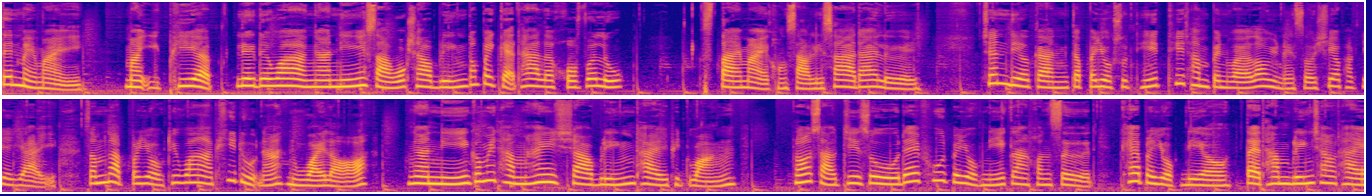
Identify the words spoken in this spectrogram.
เต้นใหม่ๆ มาอีกเพียบ เรียกได้ว่างานนี้สาวกชาว BLINK ต้องไปแกะท่าและ cover look สไตล์ใหม่ของสาวลิซ่าได้เลย เช่นเดียวกันกับประโยคสุดฮิตที่ทำเป็นไวรัลอยู่ในโซเชียลพักใหญ่ๆสำหรับประโยคที่ว่าพี่ดุนะ หนูไวหรอ งานนี้ก็ไม่ทำให้ชาวบลิงไทยผิดหวัง เพราะสาวจีซูได้พูดประโยคนี้กลางคอนเสิร์ต แค่ประโยคเดียว แต่ทำบลิงชาวไทย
